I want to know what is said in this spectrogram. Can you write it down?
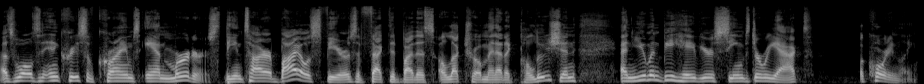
as well as an increase of crimes and murders. The entire biosphere is affected by this electromagnetic pollution, and human behavior seems to react accordingly.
